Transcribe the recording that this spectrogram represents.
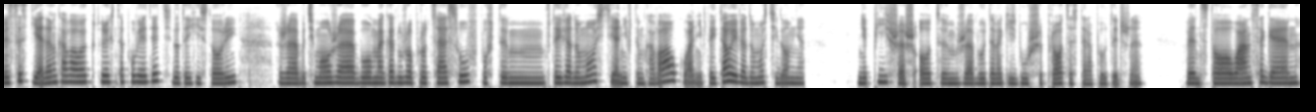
Więc to jest jeden kawałek, który chcę powiedzieć do tej historii, że być może było mega dużo procesów, bo w, tym, w tej wiadomości, ani w tym kawałku, ani w tej całej wiadomości do mnie nie piszesz o tym, że był tam jakiś dłuższy proces terapeutyczny. Więc to once again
